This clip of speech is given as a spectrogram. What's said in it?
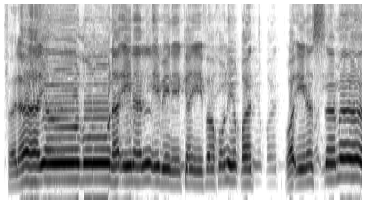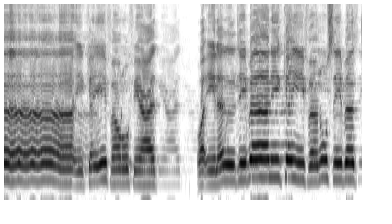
فلا ينظرون إلى الإبل كيف خلقت وإلى السماء كيف رفعت وإلى الجبال كيف نصبت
